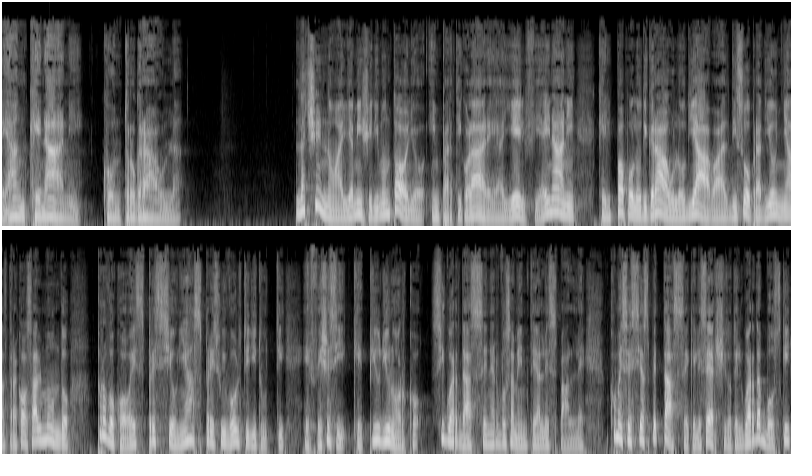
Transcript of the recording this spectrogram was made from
e anche nani contro Graul. L'accenno agli amici di Montolio, in particolare agli elfi e ai nani, che il popolo di Graul odiava al di sopra di ogni altra cosa al mondo, provocò espressioni aspre sui volti di tutti e fece sì che più di un orco si guardasse nervosamente alle spalle, come se si aspettasse che l'esercito del guardaboschi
